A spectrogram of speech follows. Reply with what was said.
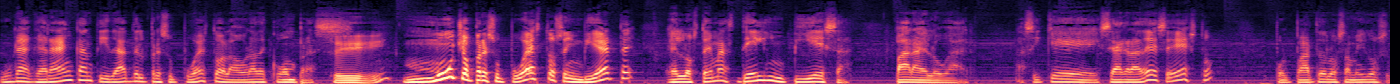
una gran cantidad del presupuesto a la hora de compras. Sí. Mucho presupuesto se invierte en los temas de limpieza para el hogar. Así que se agradece esto por parte de los amigos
